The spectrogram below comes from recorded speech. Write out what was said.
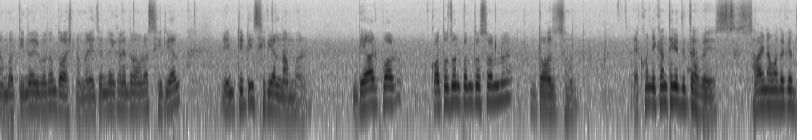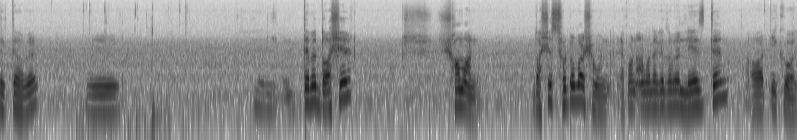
নম্বর তিন এই পর্যন্ত দশ নম্বর এই জন্য এখানে দেবো আমরা সিরিয়াল এন্টিটি সিরিয়াল নাম্বার দেওয়ার পর কতজন পর্যন্ত চলবে? দশজন। এখন এখান থেকে দিতে হবে। সাইন আমাদেরকে দেখতে হবে। তবে দশের সমান, দশের ছোটো বা সমান। এখন আমাদেরকে দেবে লেস দেন আর ইকুয়াল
